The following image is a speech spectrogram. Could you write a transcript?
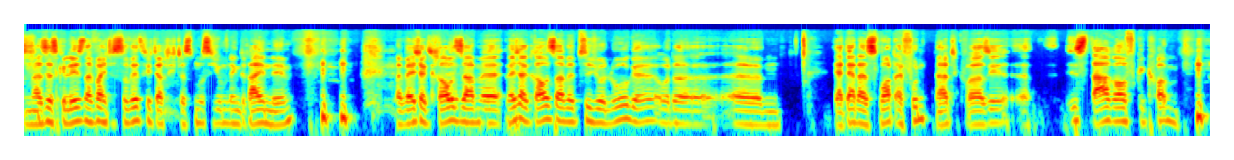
Und als ich es gelesen habe, fand ich das so witzig, dachte ich, das muss ich unbedingt reinnehmen. Weil welcher grausame, welcher grausame Psychologe oder ähm, ja, der das Wort erfunden hat, quasi, äh, ist darauf gekommen.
